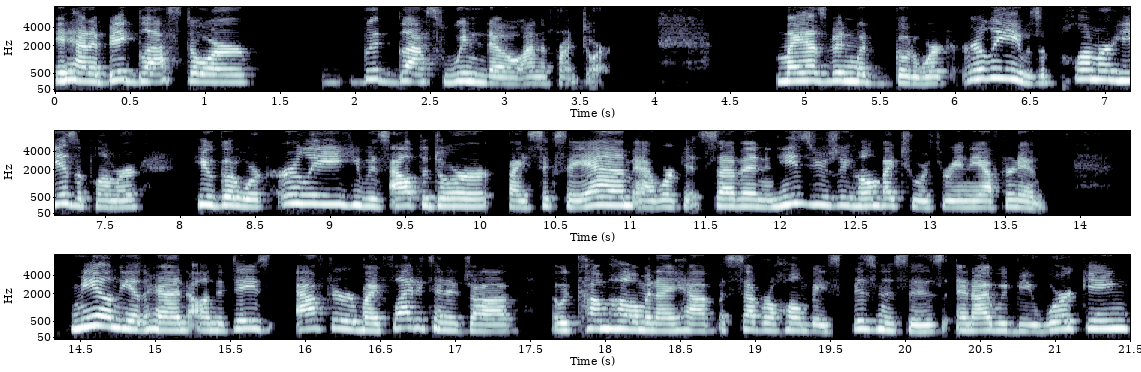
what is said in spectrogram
It had a big glass door, big glass window on the front door. My husband would go to work early. He was a plumber. He is a plumber. He would go to work early. He was out the door by 6 a.m. at work at 7, and he's usually home by 2 or 3 in the afternoon. Me, on the other hand, on the days after my flight attendant job, I would come home and I have several home based businesses, and I would be working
